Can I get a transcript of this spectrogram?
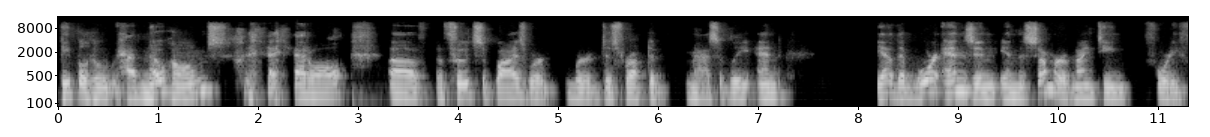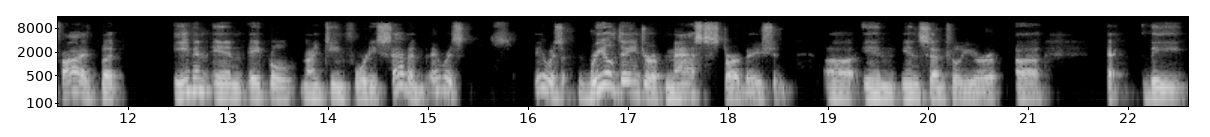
people who had no homes at all. Uh, food supplies were were disrupted massively, and yeah, the war ends in in the summer of 1945. But even in April 1947, there was there was real danger of mass starvation uh, in in Central Europe. Uh, the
